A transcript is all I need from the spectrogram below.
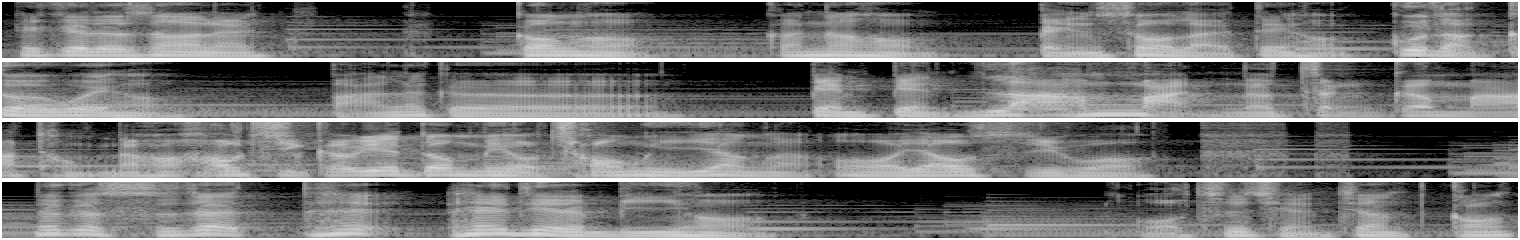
可以得上呢，刚好刚刚好，本寿来电哈，鼓掌各位哈，把那个便便拉满了整个马桶，然后好几个月都没有冲一样了，哦，要死我，那个实在黑黑铁的逼哈，我之前这样刚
